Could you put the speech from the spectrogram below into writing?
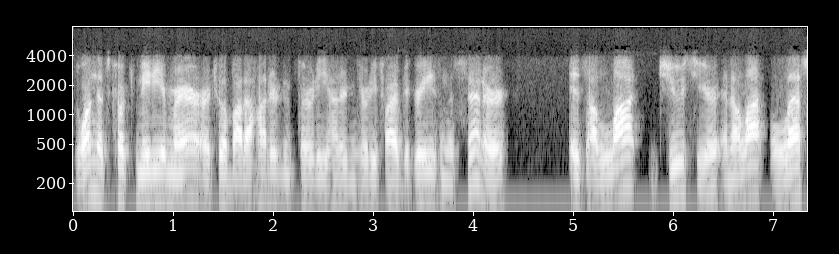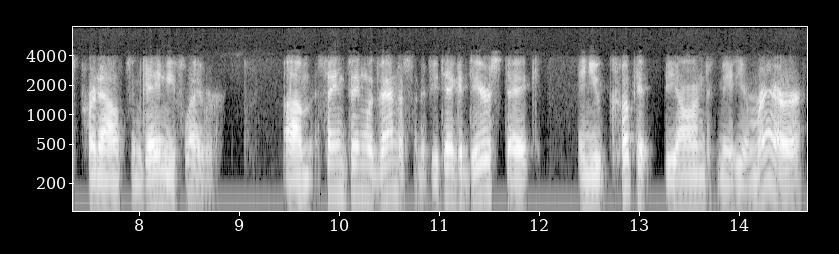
The one that's cooked medium rare or to about 130, 135 degrees in the center is a lot juicier and a lot less pronounced and gamey flavor. Um, same thing with venison. If you take a deer steak and you cook it beyond medium rare,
